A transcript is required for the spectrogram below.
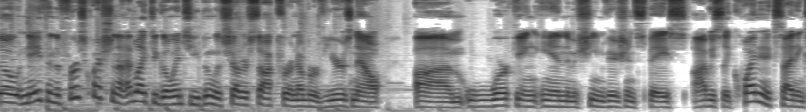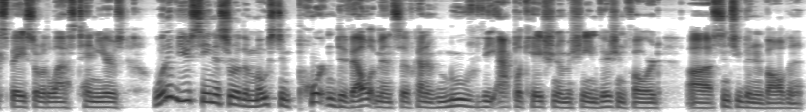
So, Nathan, the first question I'd like to go into you've been with Shutterstock for a number of years now, um, working in the machine vision space. Obviously, quite an exciting space over the last 10 years. What have you seen as sort of the most important developments that have kind of moved the application of machine vision forward uh, since you've been involved in it?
